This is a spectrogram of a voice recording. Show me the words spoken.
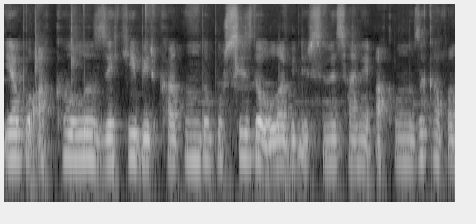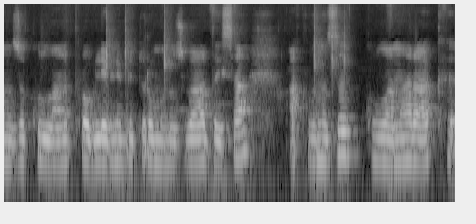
ya bu akıllı, zeki bir kadındı, bu siz de olabilirsiniz. Hani aklınızı, kafanızı kullanıp problemli bir durumunuz vardıysa aklınızı kullanarak e,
